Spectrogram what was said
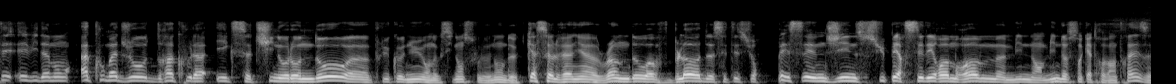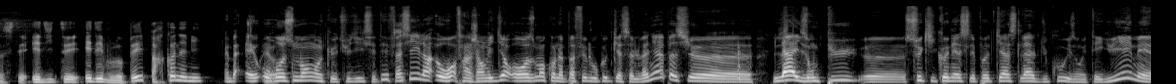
c'était évidemment Akumajo Dracula X Chino Rondo, euh, plus connu en Occident sous le nom de Castlevania Rondo of Blood. C'était sur PC Engine, Super CD-ROM ROM en 1993. C'était édité et développé par Konami. Eh ben, et heureusement que tu dis que c'était facile. hein. Enfin, j'ai envie de dire heureusement qu'on n'a pas fait beaucoup de Castlevania parce que euh, là, ils ont pu. euh, ceux qui connaissent les podcasts, là, du coup, ils ont été aiguillés, mais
